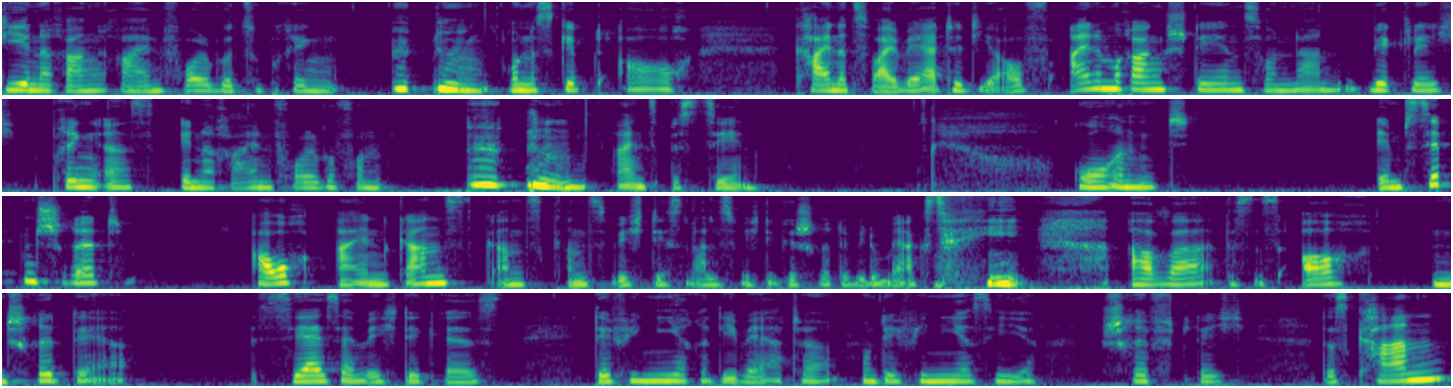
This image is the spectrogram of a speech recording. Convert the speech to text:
die in eine Rangreihenfolge zu bringen. Und es gibt auch keine zwei Werte, die auf einem Rang stehen, sondern wirklich bring es in eine Reihenfolge von 1 bis 10. Und im siebten Schritt auch ein ganz, ganz, ganz wichtig, sind alles wichtige Schritte, wie du merkst, aber das ist auch ein Schritt, der sehr, sehr wichtig ist. Definiere die Werte und definiere sie schriftlich. Das kann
